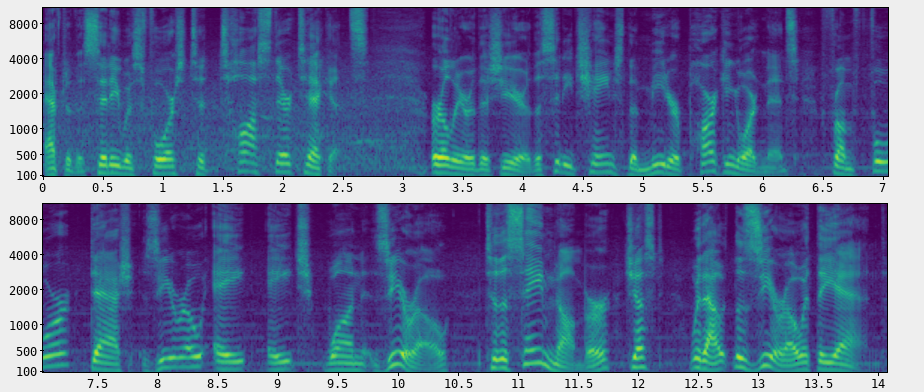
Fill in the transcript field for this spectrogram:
after the city was forced to toss their tickets. Earlier this year, the city changed the meter parking ordinance from 4-08H10 to the same number, just without the zero at the end.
